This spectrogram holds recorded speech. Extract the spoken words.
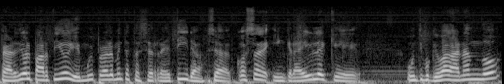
perdió el partido y muy probablemente hasta se retira. O sea, cosa increíble que un tipo que va ganando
